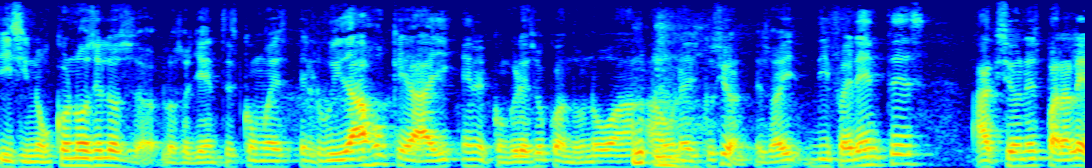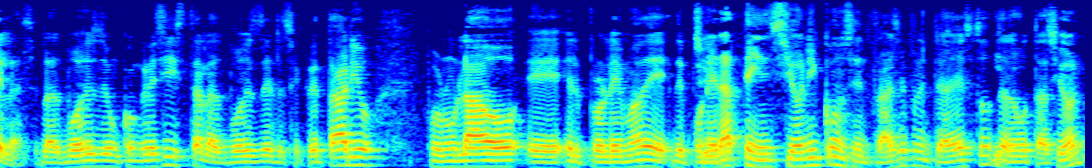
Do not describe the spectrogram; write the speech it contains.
y si no conocen los, los oyentes, cómo es el ruidajo que hay en el Congreso cuando uno va a una discusión. Eso hay diferentes acciones paralelas, las voces de un congresista, las voces del secretario, por un lado eh, el problema de, de poner Sí. atención y concentrarse frente a esto, de la votación,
